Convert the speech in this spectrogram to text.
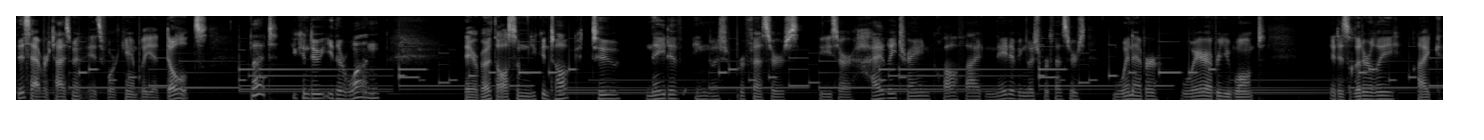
This advertisement is for Cambly adults, but you can do either one. They are both awesome. You can talk to native English professors. These are highly trained, qualified native English professors whenever, wherever you want. It is literally like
